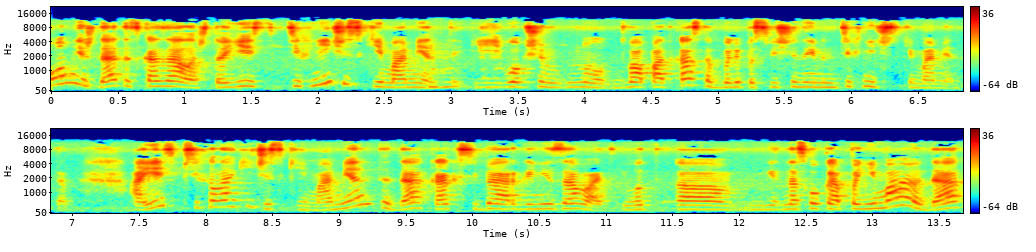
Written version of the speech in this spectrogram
помнишь, да, ты сказала, что есть технические моменты, mm-hmm. и, в общем, ну, два подкаста были посвящены именно техническим моментам. А есть психологические моменты, да, как себя организовать. И вот, э, насколько я понимаю, да,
